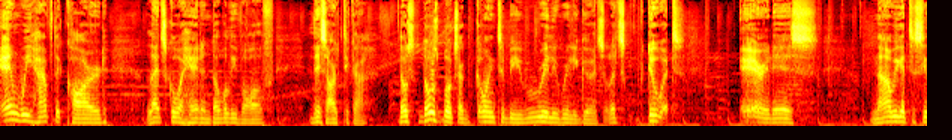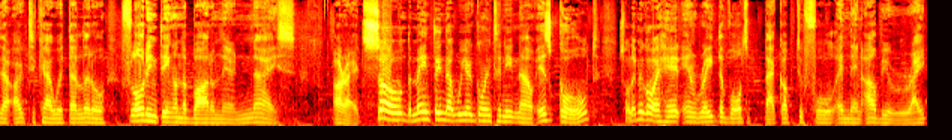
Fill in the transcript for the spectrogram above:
and we have the card. Let's go ahead and double evolve this Arctica. Those those books are going to be really really good. So let's do it. There it is. Now we get to see that Arctica with that little floating thing on the bottom there. Nice. Alright, so the main thing that we are going to need now is gold. So let me go ahead and rate the vaults back up to full and then I'll be right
